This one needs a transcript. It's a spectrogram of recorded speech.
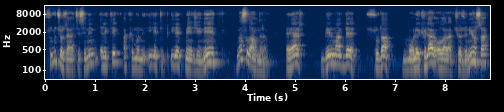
sulu çözeltisinin elektrik akımını iletip iletmeyeceğini nasıl anlarım? Eğer bir madde suda moleküler olarak çözünüyorsa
